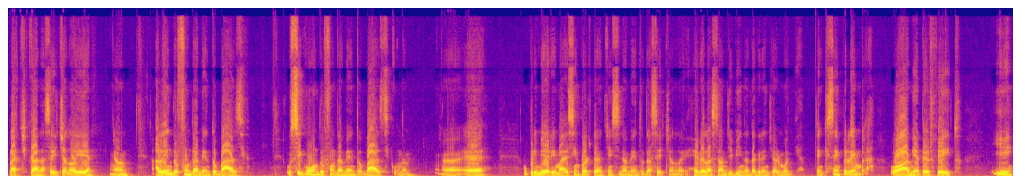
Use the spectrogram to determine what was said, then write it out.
praticar na Seitianoye, né? Além do fundamento básico, o segundo fundamento básico né, eh, é o primeiro e mais importante ensinamento da Seichanoi, revelação divina da grande harmonia. Tem que sempre lembrar, o homem é perfeito e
